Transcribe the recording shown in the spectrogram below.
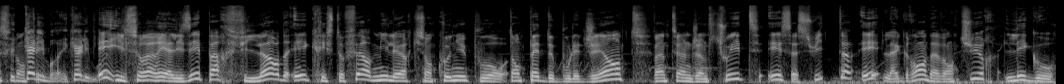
c'est calibré, calibré. Et il sera réalisé par Phil Lord et Christopher Miller, qui sont connus pour Tempête de boulettes géantes, 21 Jump Street et sa suite, et La grande aventure Lego.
